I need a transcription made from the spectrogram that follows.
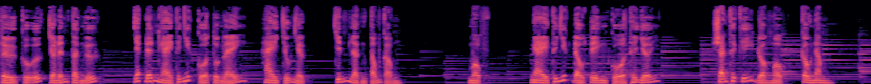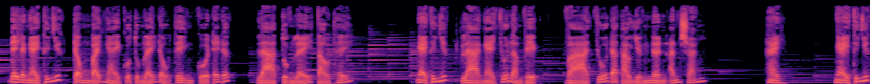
từ Cựu ước cho đến Tân ước, nhắc đến ngày thứ nhất của tuần lễ hay Chủ nhật 9 lần tổng cộng. 1. Ngày thứ nhất đầu tiên của thế giới Sáng thế ký đoạn 1 câu 5 Đây là ngày thứ nhất trong 7 ngày của tuần lễ đầu tiên của trái đất, là tuần lễ tạo thế. Ngày thứ nhất là ngày Chúa làm việc và Chúa đã tạo dựng nên ánh sáng. 2. Ngày thứ nhất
